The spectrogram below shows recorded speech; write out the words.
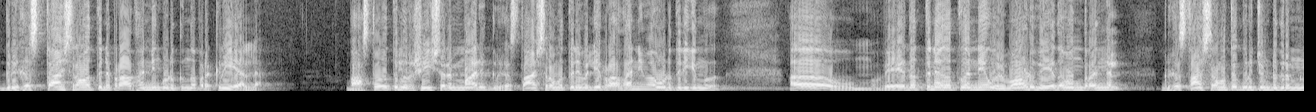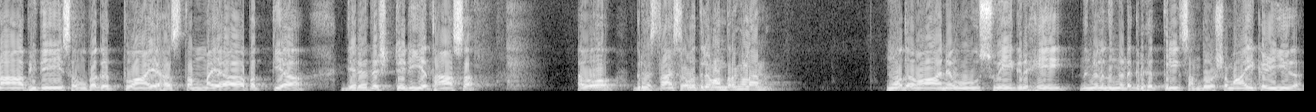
ഗൃഹസ്ഥാശ്രമത്തിന് പ്രാധാന്യം കൊടുക്കുന്ന പ്രക്രിയയല്ല. വാസ്തവത്തിൽ ഋഷീശ്വരന്മാർ ഗൃഹസ്ഥാശ്രമത്തിന് വലിയ പ്രാധാന്യമാണ് കൊടുത്തിരിക്കുന്നത്. വേദത്തിനകത്ത് തന്നെ ഒരുപാട് വേദമന്ത്രങ്ങൾ ഗൃഹസ്ഥാശ്രമത്തെക്കുറിച്ചുണ്ട്. ഗൃംണാഭിദേ സൗഭഗത്വായ ഹസ്തം മയാപത്യ ജരദഷ്ടരീയധാസ അപ്പോൾ ഗൃഹസ്ഥാശ്രമത്തിലെ മന്ത്രങ്ങളാണ്. മോദമാനവൂ സ്വേഗൃഹേ നിങ്ങൾ നിങ്ങളുടെ ഗൃഹത്തിൽ സന്തോഷമായി കഴിയുക.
